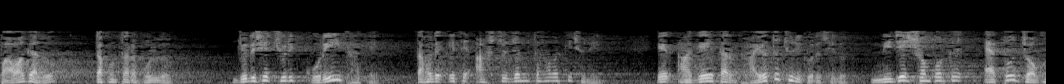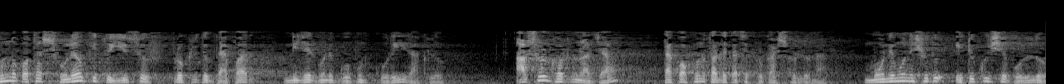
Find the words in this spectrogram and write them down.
পাওয়া গেল, তখন তারা বলল, যদি সে চুরি করেই থাকে, তাহলে এতে আশ্চর্যান্বিত হওয়ার কিছু নেই। এর আগে তার ভাইও তো চুরি করেছিল। নিজের সম্পর্কে এত জঘন্য কথা শুনেও কিন্তু ইউসুফ প্রকৃত ব্যাপার নিজের মনে গোপন করেই রাখল। আসল ঘটনা যা তা কখনো তাদের কাছে প্রকাশ করল না। মনে মনে শুধু এটুকুই সে বলল,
